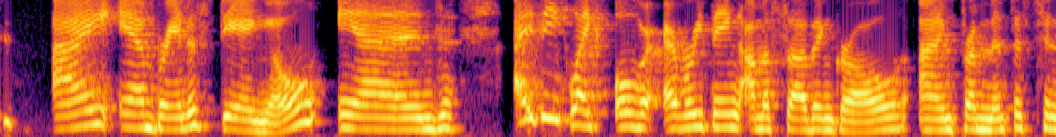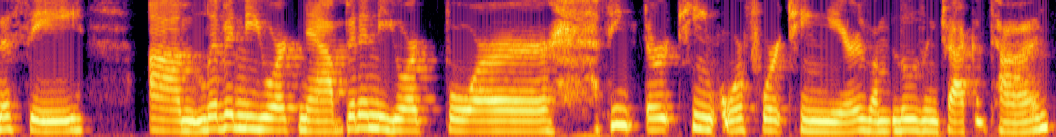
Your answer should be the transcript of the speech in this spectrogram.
I am Brandice Daniel, and I think like over everything, I'm a Southern girl. I'm from Memphis, Tennessee. Um, live in New York now. Been in New York for I think 13 or 14 years. I'm losing track of time.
